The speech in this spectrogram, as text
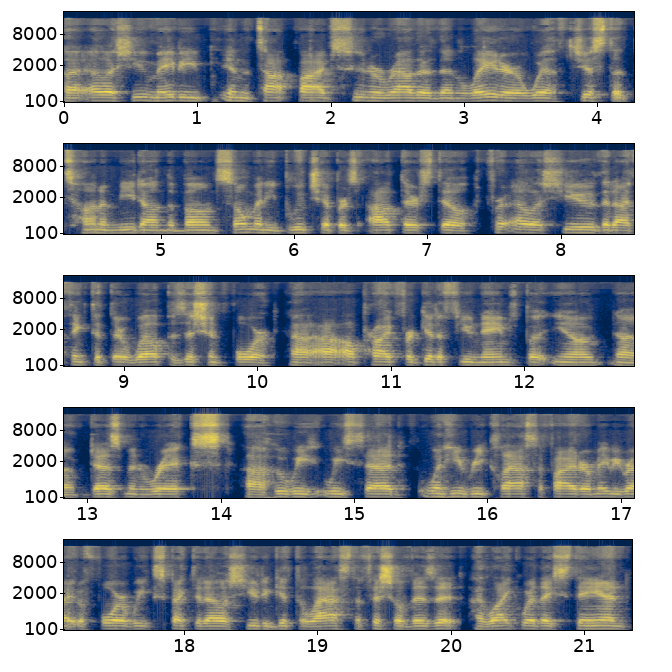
uh, LSU maybe in the top five sooner rather than later with just a ton of meat on the bone. So many blue chippers out there still for LSU that I think that they're well positioned for. Uh, I'll probably forget a few names, but, you know, uh, Desmond Ricks, uh, who we, we said when he reclassified or maybe right before we expected LSU to get the last official visit. I like where they stand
